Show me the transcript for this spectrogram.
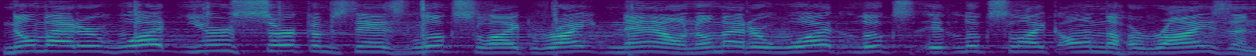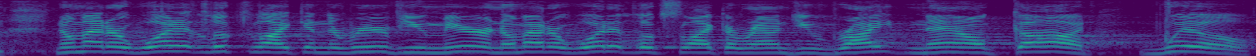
no matter what your circumstance looks like right now, no matter what looks, it looks like on the horizon, no matter what it looked like in the rearview mirror, no matter what it looks like around you right now, God will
